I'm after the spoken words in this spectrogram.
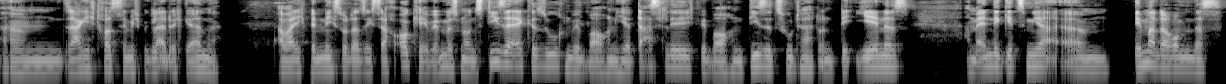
ähm, sage ich trotzdem, ich begleite euch gerne. Aber ich bin nicht so, dass ich sage, okay, wir müssen uns diese Ecke suchen, wir brauchen hier das Licht, wir brauchen diese Zutat und jenes. Am Ende geht's mir ähm, immer darum, dass,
